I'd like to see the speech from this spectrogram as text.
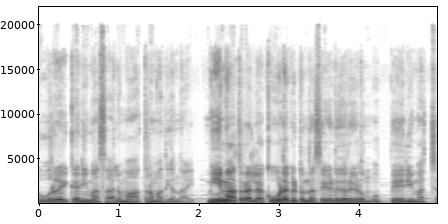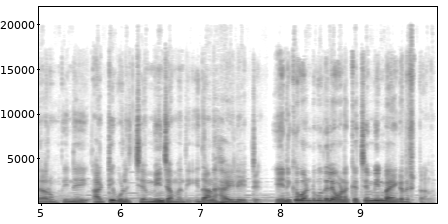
ചോറ് കഴിക്കാൻ ഈ മസാല മാത്രം മതി എന്നായി. മീൻ മാത്രമല്ല കൂടെ കിട്ടുന്ന സൈഡ് കറികളും ഉപ്പേരിയും അച്ചാറും പിന്നെ അടിപൊളി ചെമ്മീൻ ചമ്മന്തി. ഇതാണ് ഹൈലൈറ്റ് എനിക്ക് പണ്ട് മുതലേ ഉണക്ക ചെമ്മീൻ ഭയങ്കര ഇഷ്ടമാണ്.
